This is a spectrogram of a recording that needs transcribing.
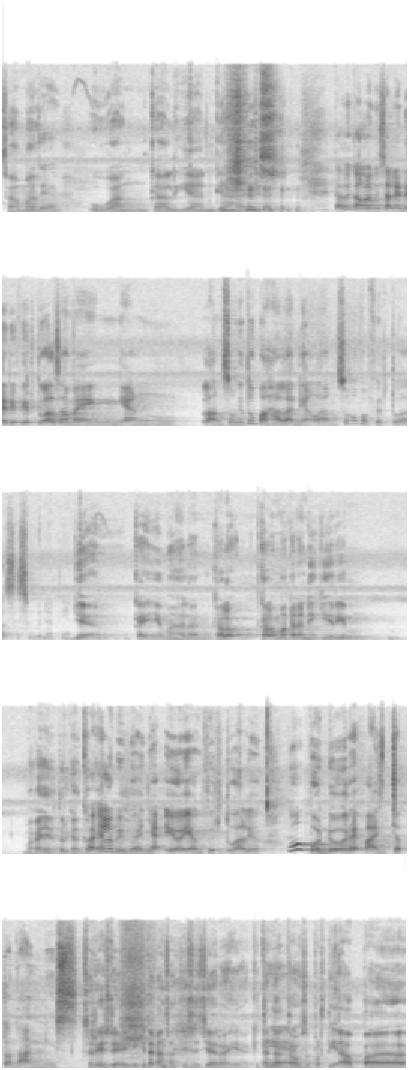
sama gitu ya. uang kalian guys. Tapi kalau misalnya dari virtual sama yang yang langsung itu mahalan yang langsung apa virtual sih sebenarnya? ya kayaknya mahalan. Kalau kalau makanan dikirim makanya tergantung. Kayaknya lebih banyak ya yang virtual ya. Wah bondorek pancet tuh nangis. Serius deh, ini kita kan saksi sejarah ya. Kita nggak tahu seperti apa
